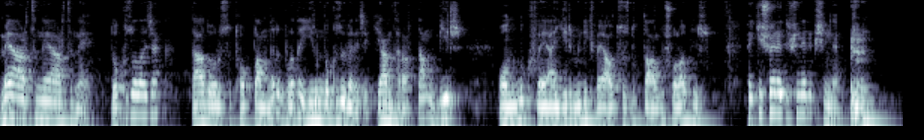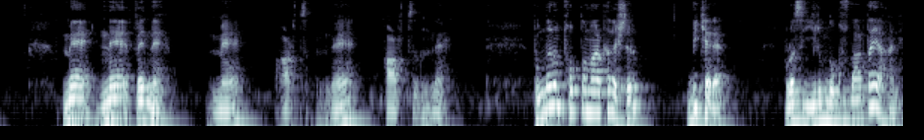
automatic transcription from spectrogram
M artı N artı N 9 olacak. Daha doğrusu toplamları burada 29'u verecek. Yan taraftan bir onluk veya 20'lik veya 30'luk da almış olabilir. Peki şöyle düşünelim şimdi. M, N ve N. M artı N artı N. Bunların toplamı arkadaşlarım bir kere burası 29'larda ya hani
